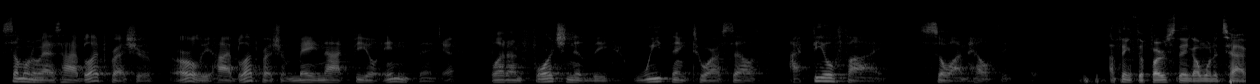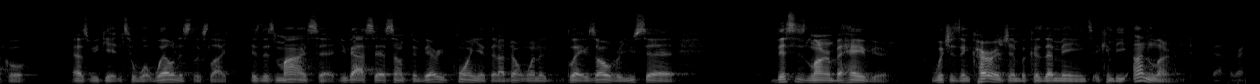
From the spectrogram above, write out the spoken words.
Someone who has high blood pressure, early high blood pressure, may not feel anything. Yeah. But unfortunately, we think to ourselves, I feel fine, so I'm healthy. I think the first thing I want to tackle as we get into what wellness looks like is this mindset. You guys said something very poignant that I don't want to glaze over. You said this is learned behavior, which is encouraging because that means it can be unlearned. Exactly right.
